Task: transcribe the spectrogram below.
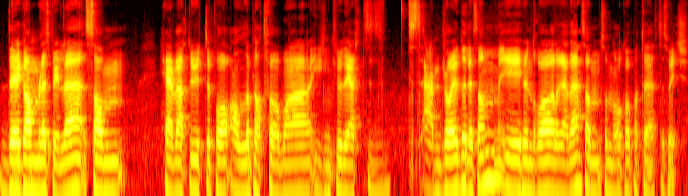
det gamle spillet som har vært ute på alle plattformer, inkludert Android, liksom, i 100 år allerede, som, som nå kommer til, til Switch.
